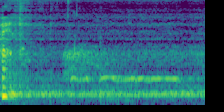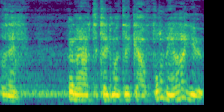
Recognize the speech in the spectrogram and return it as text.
Can't. Well then, you're gonna have to take my dick out for me, aren't you?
